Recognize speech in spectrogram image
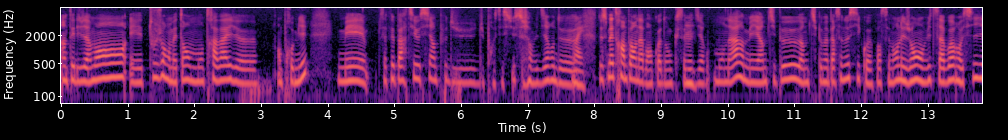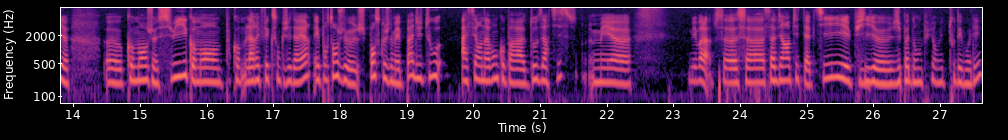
intelligemment et toujours en mettant mon travail euh, en premier. Mais ça fait partie aussi un peu du, du processus, j'ai envie de dire, de, de, se mettre un peu en avant quoi. Donc ça veut mm. dire mon art, mais un petit peu, un petit peu ma personne aussi quoi. Forcément, les gens ont envie de savoir aussi. comment je suis, comment, comme, la réflexion que j'ai derrière. Et pourtant, je, je, pense que je ne le mets pas du tout assez en avant comparé à d'autres artistes. Mais mais voilà, ça, ça, ça, vient petit à petit. Et puis, mm. euh, j'ai pas non plus envie de tout dévoiler.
